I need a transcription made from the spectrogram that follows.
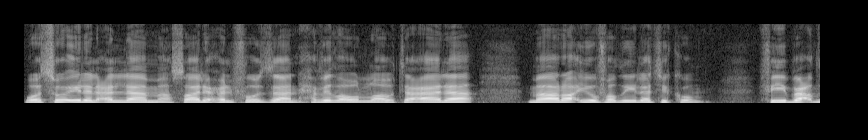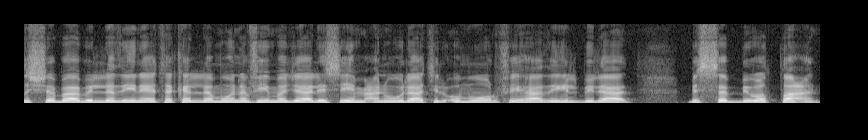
وسئل العلامة صالح الفوزان حفظه الله تعالى ما رأي فضيلتكم في بعض الشباب الذين يتكلمون في مجالسهم عن ولاة الأمور في هذه البلاد بالسب والطعن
